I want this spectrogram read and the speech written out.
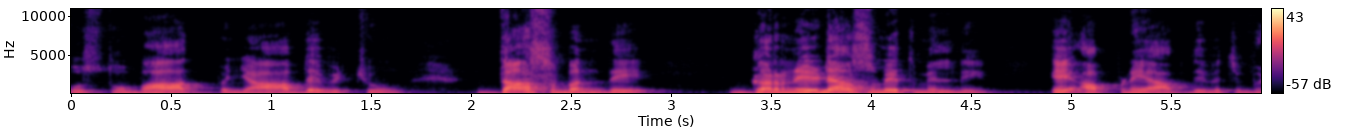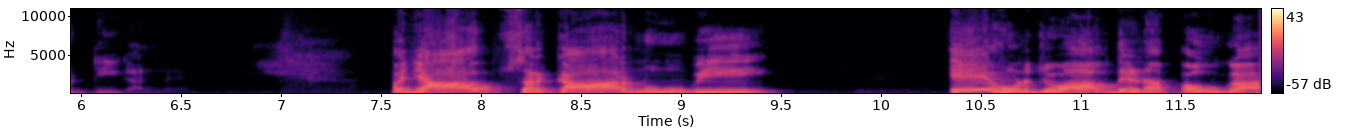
ਉਸ ਤੋਂ ਬਾਅਦ ਪੰਜਾਬ ਦੇ ਵਿੱਚੋਂ 10 ਬੰਦੇ ਗਰਨੇਡਾਂ ਸਮੇਤ ਮਿਲਣੀ ਇਹ ਆਪਣੇ ਆਪ ਦੇ ਵਿੱਚ ਵੱਡੀ ਗੱਲ ਹੈ। ਪੰਜਾਬ ਸਰਕਾਰ ਨੂੰ ਵੀ ਇਹ ਹੁਣ ਜਵਾਬ ਦੇਣਾ ਪਊਗਾ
